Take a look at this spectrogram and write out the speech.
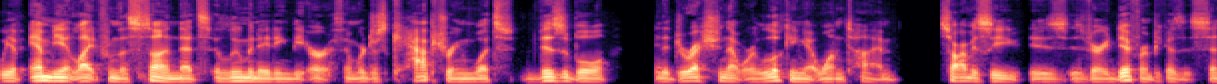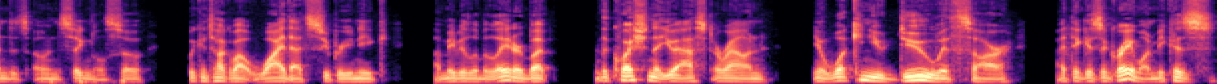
we have ambient light from the sun that's illuminating the earth. And we're just capturing what's visible in the direction that we're looking at one time. So obviously is is very different because it sends its own signals. So we can talk about why that's super unique uh, maybe a little bit later. But the question that you asked around, you know, what can you do with SAR, I think is a great one because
